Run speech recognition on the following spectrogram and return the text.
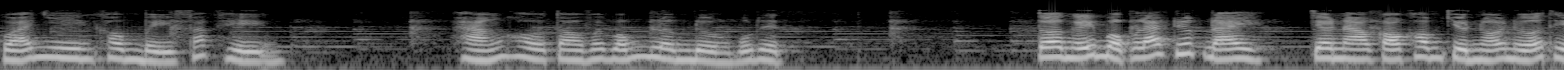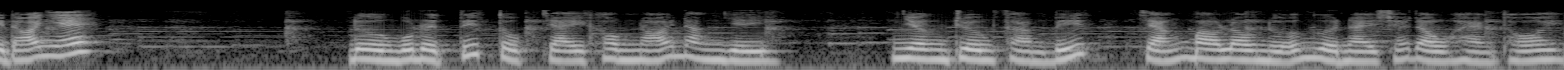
quả nhiên không bị phát hiện. Hắn hô to với bóng lưng đường vũ địch. Tôi nghĩ một lát trước đây, chờ nào cậu không chịu nổi nữa thì nói nhé. Đường vũ địch tiếp tục chạy không nói năng gì. Nhưng Trương Phàm biết chẳng bao lâu nữa người này sẽ đầu hàng thôi.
